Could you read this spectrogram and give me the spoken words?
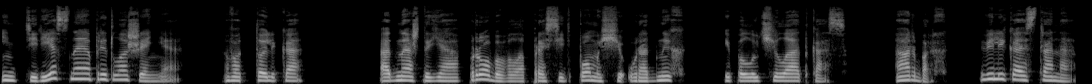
интересное предложение. Вот только... Однажды я пробовала просить помощи у родных и получила отказ. Арборх — великая страна,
